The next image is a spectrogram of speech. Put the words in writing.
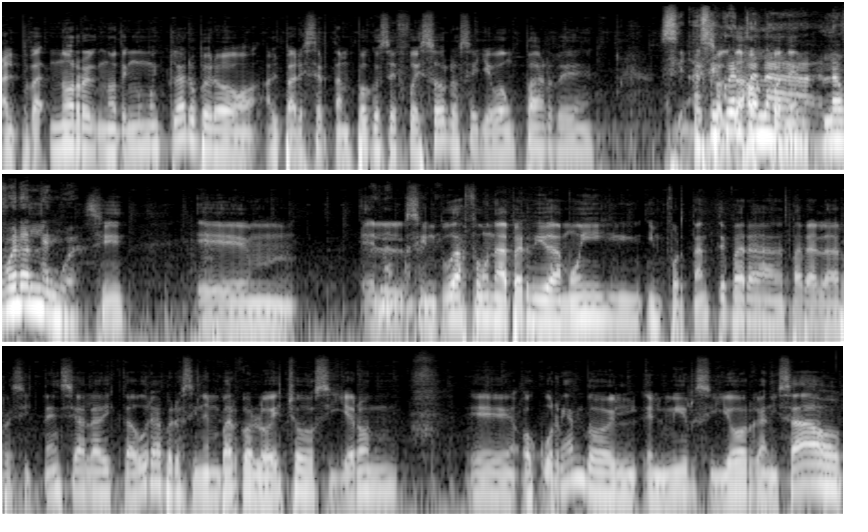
Al no, no tengo muy claro, pero al parecer tampoco se fue solo, se llevó un par de... sí, de así soldados cuentan con la- las buenas lenguas. Sí. Eh, el- sin duda fue una pérdida muy importante para, para la resistencia a la dictadura, pero sin embargo los hechos siguieron eh, ocurriendo. El, el MIR siguió organizado,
